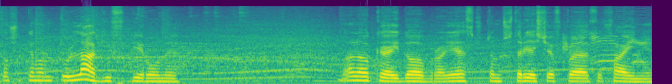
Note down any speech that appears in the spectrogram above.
troszkę mam tu lagi w pieruny. No ale okej, dobra, jest tam 40 fps, fajnie.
